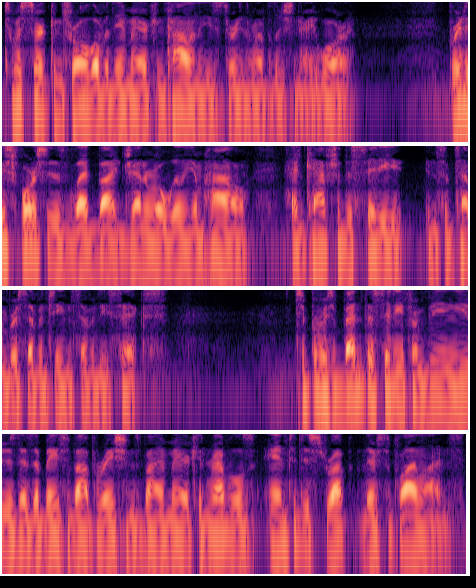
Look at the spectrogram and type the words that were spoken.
to assert control over the American colonies during the Revolutionary War. British forces, led by General William Howe, had captured the city in September 1776. To prevent the city from being used as a base of operations by American rebels and to disrupt their supply lines,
